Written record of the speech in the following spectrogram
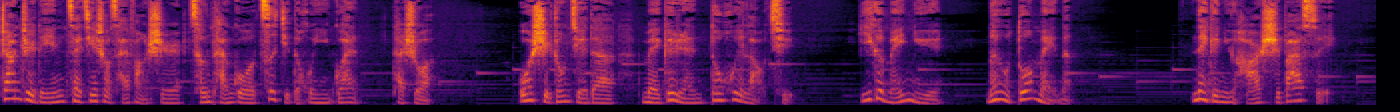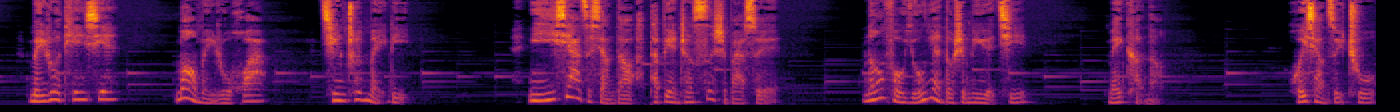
张智霖在接受采访时曾谈过自己的婚姻观。他说：“我始终觉得每个人都会老去，一个美女能有多美呢？那个女孩十八岁，美若天仙，貌美如花，青春美丽。你一下子想到她变成四十八岁，能否永远都是蜜月期？没可能。回想最初。”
